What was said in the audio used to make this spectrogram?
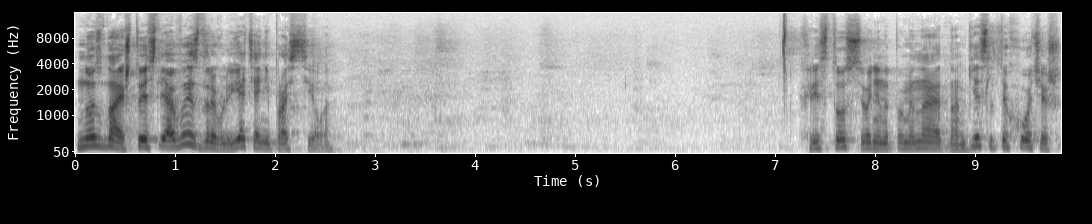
Но знай, что если я выздоровлю, я тебя не простила. Христос сегодня напоминает нам, если ты хочешь,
